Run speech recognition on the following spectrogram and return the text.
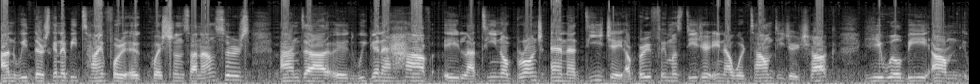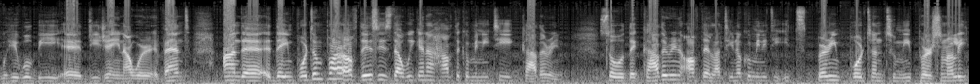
And we, there's gonna be time for uh, questions and answers. And uh, we're gonna have a latino brunch and a dj a very famous dj in our town dj chuck. He will be um, he will be a dj in our event. And uh, the important part of this is that we're gonna have the community gathering. So the gathering of the latino community it's very important to me personally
